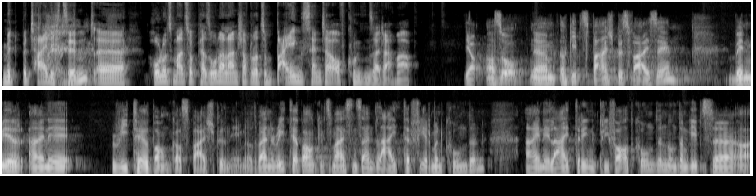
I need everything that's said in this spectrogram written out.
mit beteiligt sind? Äh, hol uns mal zur Personalandschaft oder zum Buying Center auf Kundenseite einmal ab. Ja, also ähm, da gibt es beispielsweise, wenn wir eine Retailbank als Beispiel nehmen. Oder bei einer Retailbank gibt es meistens einen Leiter Firmenkunden, eine Leiterin Privatkunden und dann gibt es äh,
